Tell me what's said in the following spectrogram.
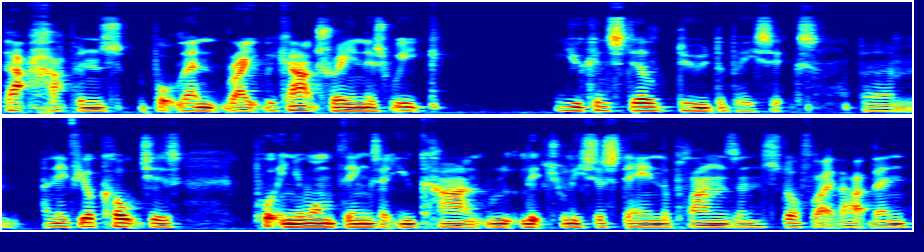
that happens. But then, right, we can't train this week. You can still do the basics. Um, and if your coach is putting you on things that you can't literally sustain the plans and stuff like that, then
